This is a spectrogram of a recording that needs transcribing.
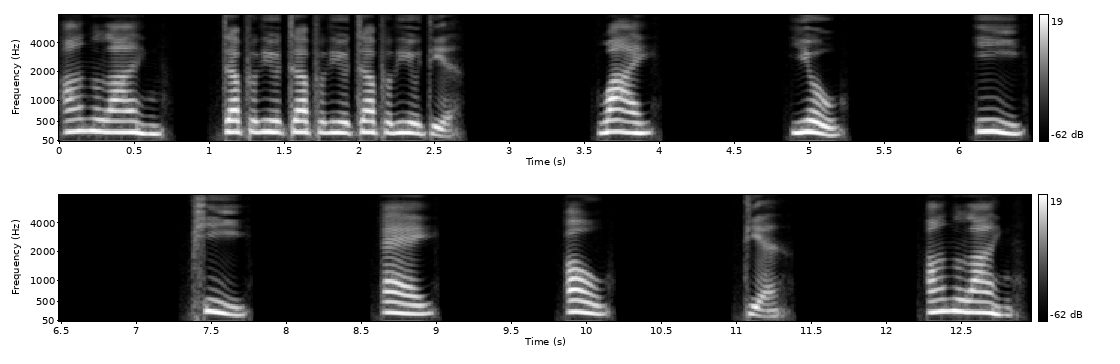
online w w w. 点 y。U E. P. A. O. 点。Online。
